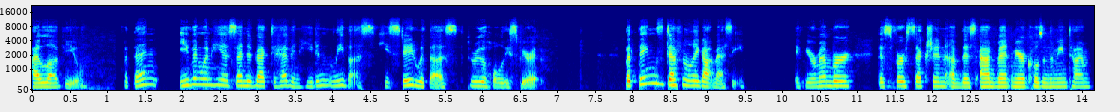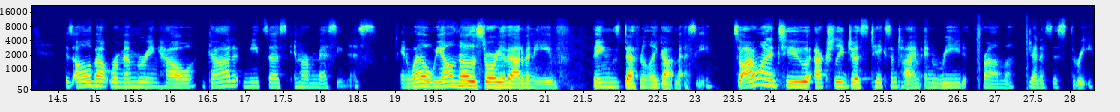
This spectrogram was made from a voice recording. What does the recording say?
I love you. But then, even when he ascended back to heaven, he didn't leave us, he stayed with us through the Holy Spirit. But things definitely got messy. If you remember, this first section of this Advent Miracles in the Meantime is all about remembering how God meets us in our messiness. And well, we all know the story of Adam and Eve things definitely got messy. So I wanted to actually just take some time and read from Genesis 3.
